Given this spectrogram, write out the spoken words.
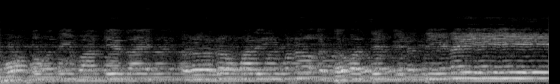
હોબળો ન વાટે જાય મારી મન અધવચે મિલતી નહીં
